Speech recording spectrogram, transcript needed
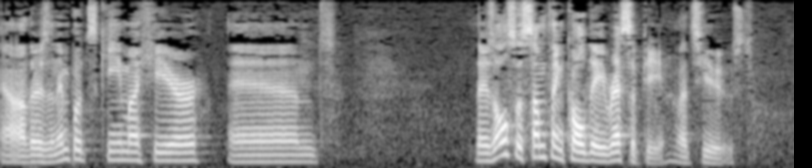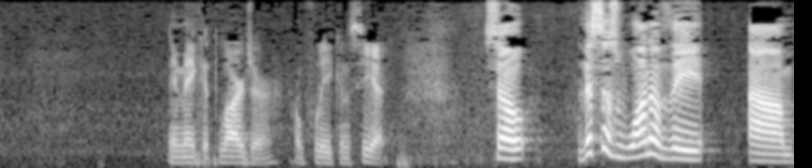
uh, there's an input schema here, and there's also something called a recipe that's used. They make it larger. Hopefully you can see it. So this is one of the um,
